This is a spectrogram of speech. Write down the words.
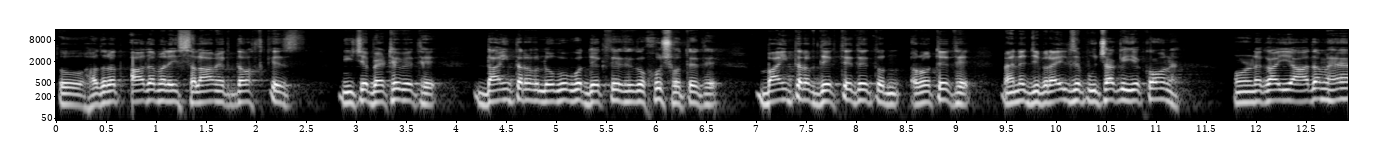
تو حضرت آدم علیہ السلام ایک درخت کے نیچے بیٹھے ہوئے تھے، دائیں طرف لوگوں کو دیکھتے تھے تو خوش ہوتے تھے، بائیں طرف دیکھتے تھے تو روتے تھے۔ میں نے جبرائیل سے پوچھا کہ یہ کون ہے؟ انہوں نے کہا یہ آدم ہے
